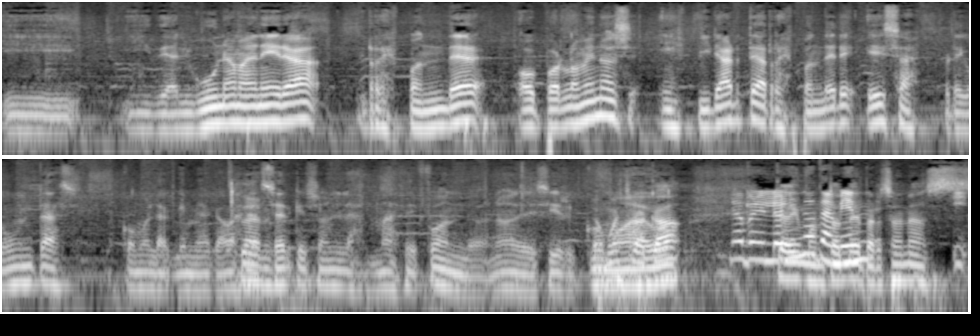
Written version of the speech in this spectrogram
y, y de alguna manera responder o por lo menos inspirarte a responder esas preguntas como la que me acabas Claro. de hacer que son las más de fondo, ¿no? De decir, Lo ¿cómo hago? acá. No, pero lo lindo montón también. de personas. Y,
